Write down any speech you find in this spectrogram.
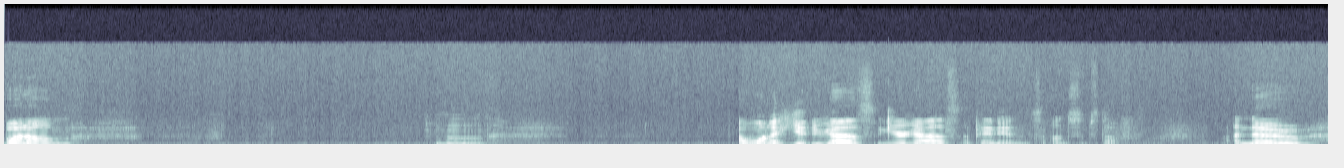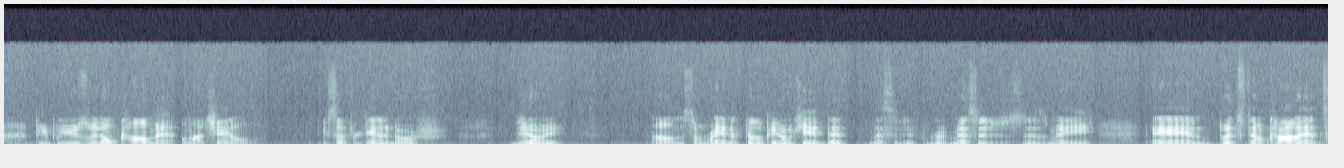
But um hmm I want to get you guys your guys opinions on some stuff. I know people usually don't comment on my channel except for Ganondorf, Joey, um, some random Filipino kid that messages messages me and puts down comments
